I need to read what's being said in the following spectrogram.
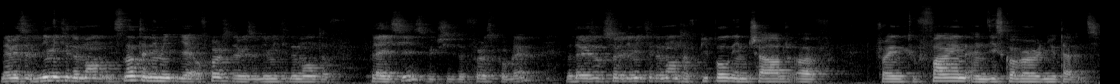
there is a limited amount, it's not a limit, yeah, of course, there is a limited amount of places, which is the first problem, but there is also a limited amount of people in charge of trying to find and discover new talents.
